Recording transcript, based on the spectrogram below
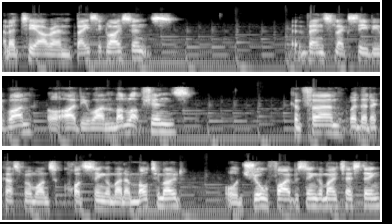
and a TRM basic license. Then select CB1 or IB1 model options confirm whether the customer wants quad single mode and multi-mode or dual fiber single mode testing,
